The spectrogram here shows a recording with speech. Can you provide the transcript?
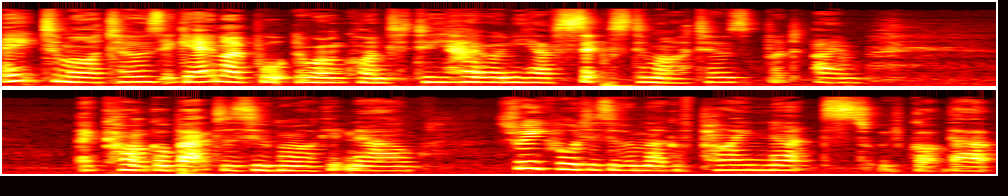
eight tomatoes, again I bought the wrong quantity, I only have six tomatoes but I'm, I can't go back to the supermarket now. Three quarters of a mug of pine nuts, we've got that.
